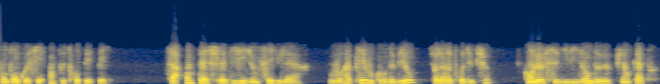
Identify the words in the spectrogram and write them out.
sont donc aussi un peu trop épais. Ça empêche la division cellulaire. Vous vous rappelez vos cours de bio sur la reproduction? Quand l'œuf se divise en deux, puis en quatre?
